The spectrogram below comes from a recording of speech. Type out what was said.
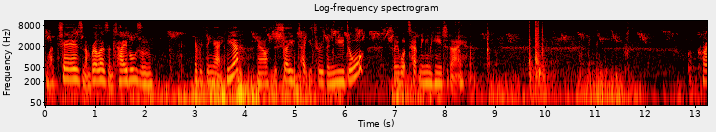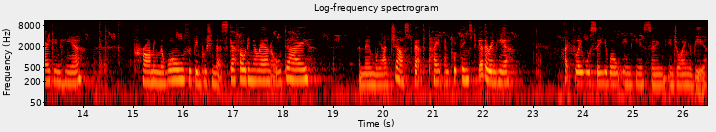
We'll have chairs and umbrellas and tables and everything out here. Now I'll just show you, take you through the new door, show you what's happening in here today. Craig in here priming the walls. We've been pushing that scaffolding around all day. And then we are just about to paint and put things together in here. Hopefully we'll see you all in here soon enjoying a beer.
